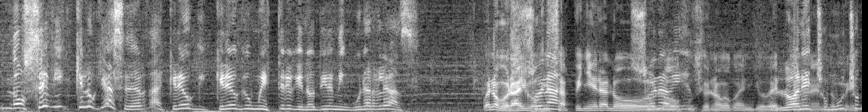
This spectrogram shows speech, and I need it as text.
No sé bien qué es lo que hace, de verdad. Creo que creo que es un ministerio que no tiene ninguna relevancia. Bueno, por algo quizás Piñera lo, funcionó con Llobet. Lo han hecho muchos,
